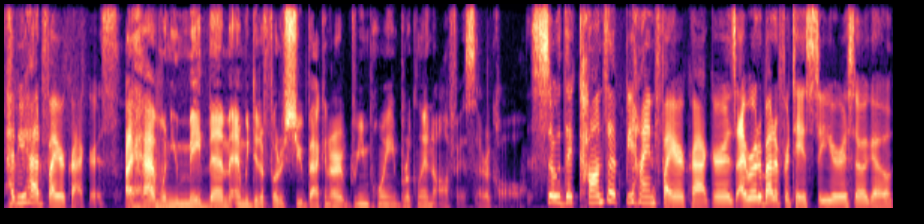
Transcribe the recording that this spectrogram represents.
Have you had firecrackers? I have when you made them, and we did a photo shoot back in our Greenpoint, Brooklyn office. I recall. So the concept behind firecrackers, I wrote about it for Taste a year or so ago.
